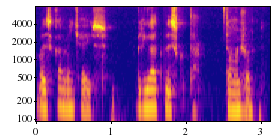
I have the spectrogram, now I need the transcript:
Basicamente é isso. Obrigado por escutar. Tamo junto.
